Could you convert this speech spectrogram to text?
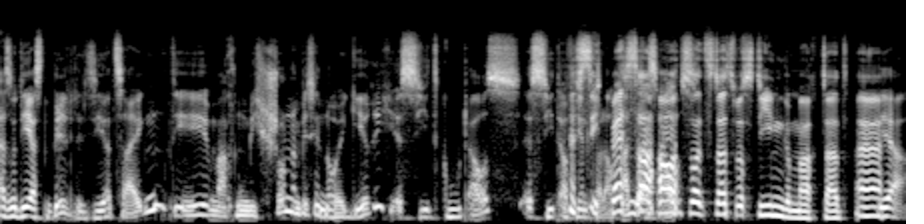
Also die ersten Bilder, die sie hier zeigen, die machen mich schon ein bisschen neugierig. Es sieht gut aus. Es sieht auf jeden Es sieht Fall auch besser anders aus als das, was Dean gemacht hat. Äh, Ja,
